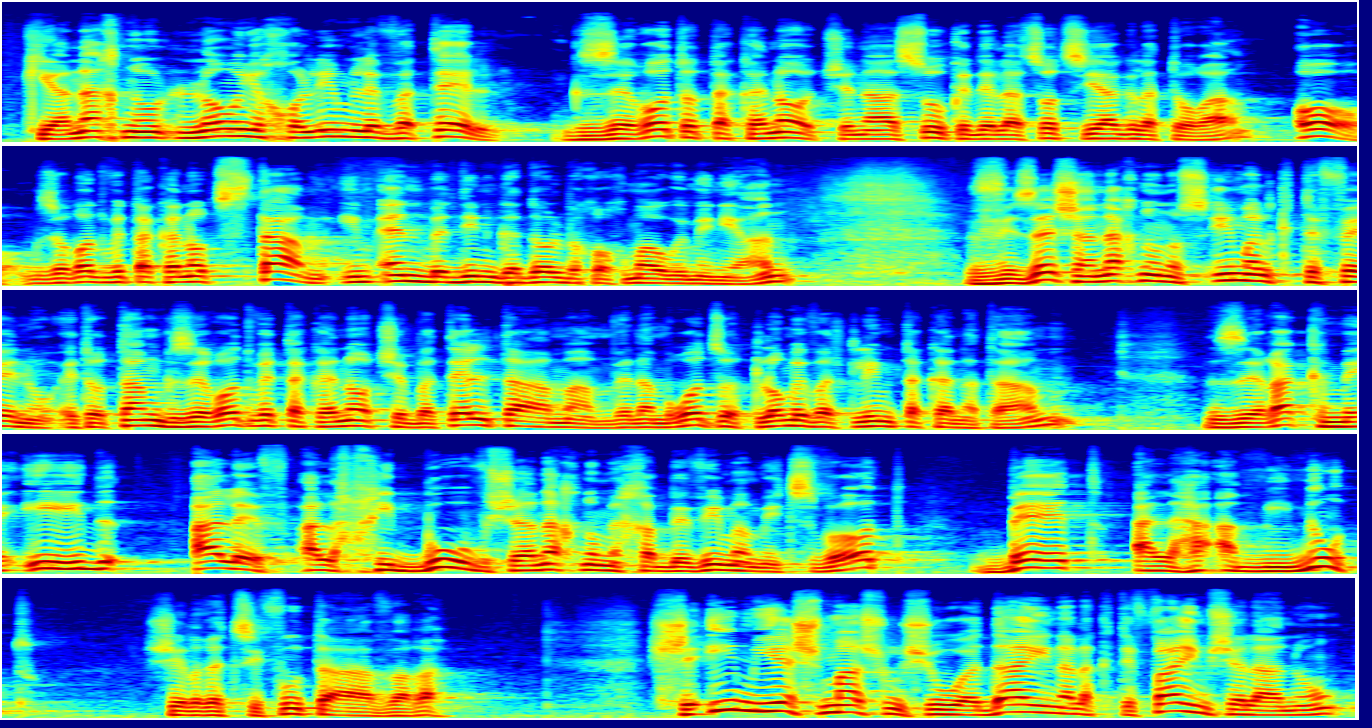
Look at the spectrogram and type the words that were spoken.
כי אנחנו לא יכולים לבטל גזרות או תקנות שנעשו כדי לעשות סייג לתורה, או גזרות ותקנות סתם, אם אין בדין גדול בחוכמה ובמניין, וזה שאנחנו נושאים על כתפינו את אותם גזרות ותקנות שבטל טעמם, ולמרות זאת לא מבטלים תקנתם, זה רק מעיד, א', על חיבוב שאנחנו מחבבים המצוות, ב', על האמינות של רציפות ההעברה. שאם יש משהו שהוא עדיין על הכתפיים שלנו,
